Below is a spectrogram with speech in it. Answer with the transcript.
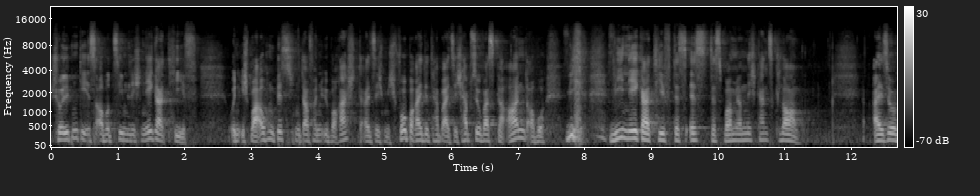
Schulden, die ist aber ziemlich negativ. Und ich war auch ein bisschen davon überrascht, als ich mich vorbereitet habe. Also ich habe sowas geahnt, aber wie, wie negativ das ist, das war mir nicht ganz klar. Also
